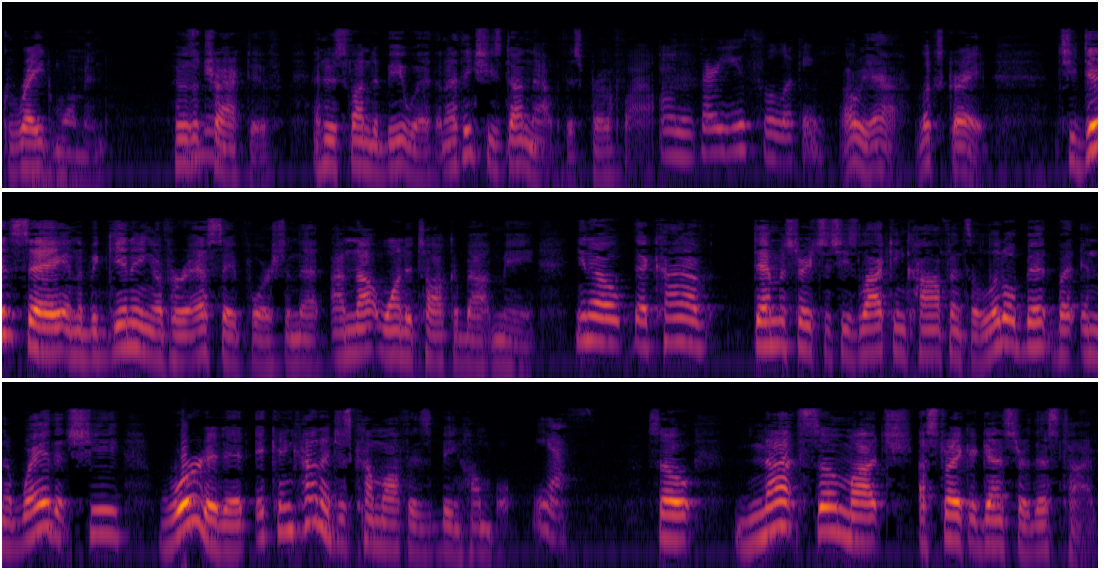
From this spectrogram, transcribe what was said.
great woman who's mm-hmm. attractive and who's fun to be with. And I think she's done that with this profile. And very youthful looking. Oh, yeah, looks great. She did say in the beginning of her essay portion that I'm not one to talk about me. You know, that kind of demonstrates that she's lacking confidence a little bit, but in the way that she worded it, it can kind of just come off as being humble. Yes. So not so much a strike against her this time,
